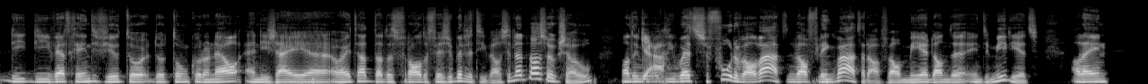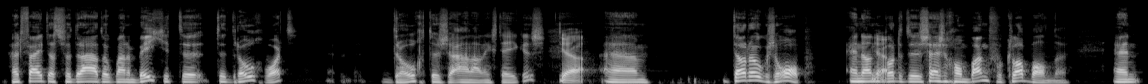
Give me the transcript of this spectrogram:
Die, die werd geïnterviewd door, door Tom Coronel. En die zei, eh, hoe heet dat? Dat het vooral de visibility was. En dat was ook zo. Want ik Ja. bedoel, die wets, ze voeren wel water, wel flink water af. Wel meer dan de intermediates. Alleen het feit dat zodra het ook maar een beetje te, te droog wordt. droog tussen aanhalingstekens. Ja, Ehm daar roken ze op. En dan Ja. wordt het, dus- zijn ze gewoon bang voor klapbanden. En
